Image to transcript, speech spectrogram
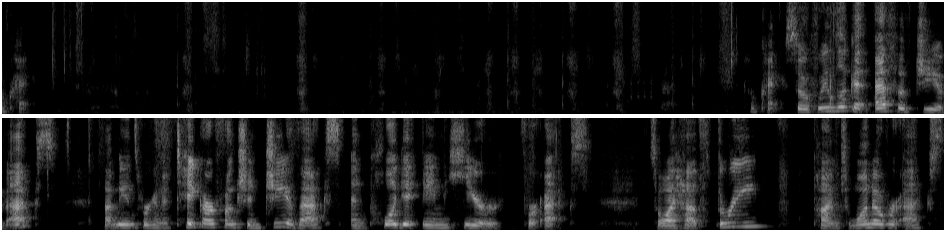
Okay. Okay, so if we look at f of g of x, that means we're going to take our function g of x and plug it in here for x. So I have 3 times 1 over x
